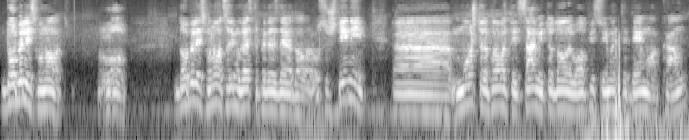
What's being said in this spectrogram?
dobili smo novac, lol. Dobili smo novac, sad imamo 259 dolara. U suštini, uh, možete da probate i sami to dole u opisu, imate demo account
